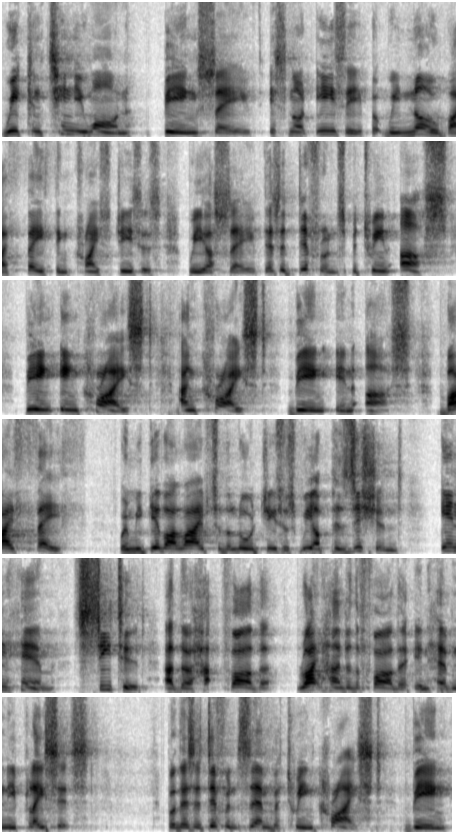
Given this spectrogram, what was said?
we continue on being saved. It's not easy, but we know by faith in Christ Jesus we are saved. There's a difference between us being in Christ and Christ being in us. By faith, when we give our lives to the Lord Jesus, we are positioned in Him seated at the Father, right hand of the Father in heavenly places. But there's a difference then between Christ being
